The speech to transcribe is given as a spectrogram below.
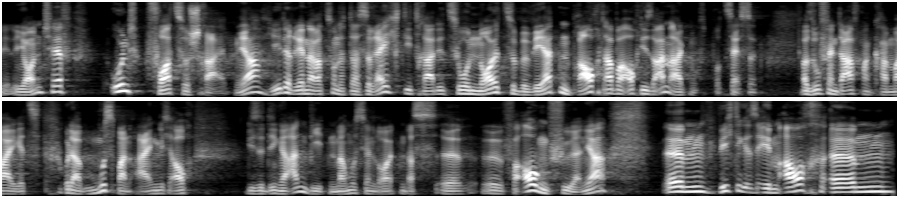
Leontev und fortzuschreiben. Ja? Jede Generation hat das Recht, die Tradition neu zu bewerten, braucht aber auch diese Aneignungsprozesse. Also insofern darf man Kamai jetzt oder muss man eigentlich auch diese Dinge anbieten. Man muss den Leuten das äh, äh, vor Augen führen. Ja? Ähm, wichtig ist eben auch, ähm,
